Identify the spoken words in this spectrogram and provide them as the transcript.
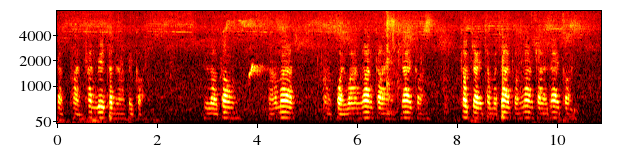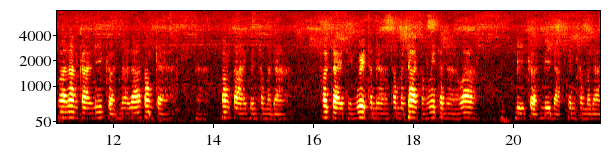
กับผ่านขั้นเวทนาไปก่อน คือเราต้องสามารถปล่อยวางร่างกายได้ก่อน เข้าใจธรรมชาติของร่างกายได้ก่อน ว่าร่างกายนี้เกิดมาแล้วต้องแก่ต้องตายเป็นธรรมดา เข้าใจถึงเวทนาธรรมชาติของเวทนาว่ามีเกิดมีดับเป็นธรรมดา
